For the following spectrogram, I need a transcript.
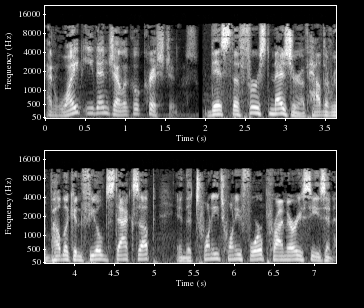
and white evangelical Christians. This the first measure of how the Republican field stacks up in the 2024 primary season.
